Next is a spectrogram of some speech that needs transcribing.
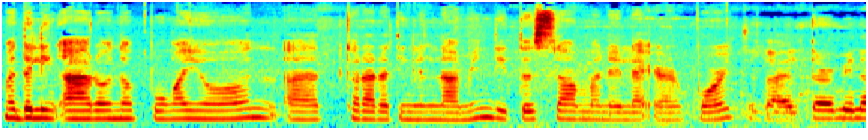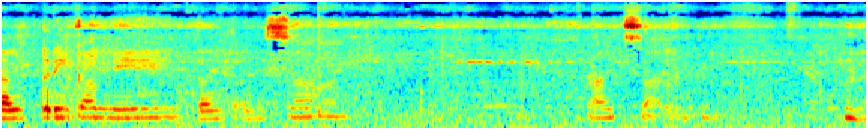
Madaling araw na po ngayon at kararating lang namin dito sa Manila Airport. So, dahil Terminal 3 kami, doon sa right side. Hmm,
